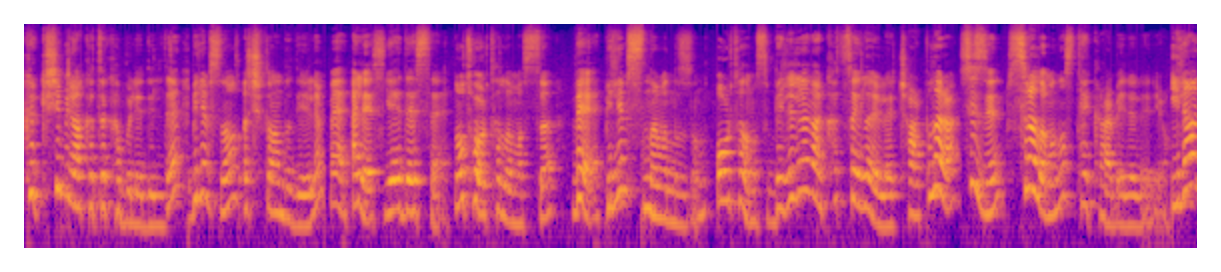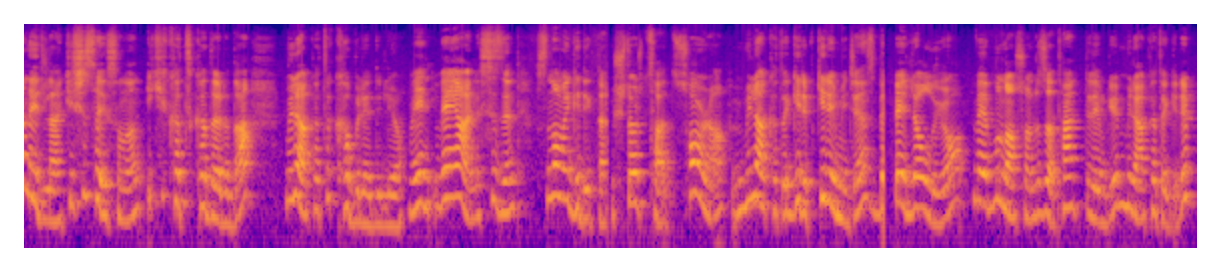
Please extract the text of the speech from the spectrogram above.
40 kişi mülakata kabul edildi. Bilim sınavımız açıklandı diyelim ve ALES, YDS, not ortalaması ve bilim sınavınızın ortalaması belirlenen katsayılarıyla çarpılarak sizin sıralamanız tekrar belirleniyor. İlan edilen kişi sayısının iki katı kadarı da mülakata kabul ediliyor. Ve, ve yani sizin sınava girdikten 3-4 saat sonra mülakata girip giremeyeceğiniz belli oluyor. Ve bundan sonra zaten dediğim gibi mülakata girip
